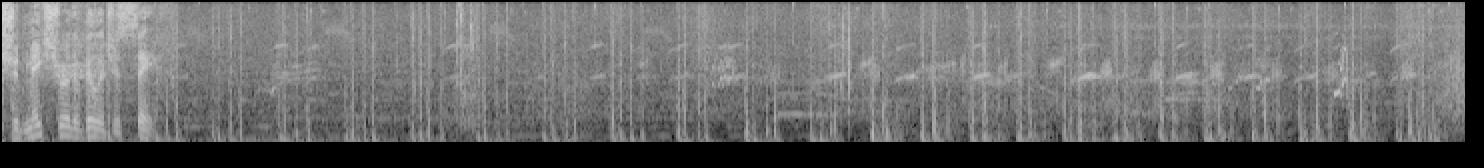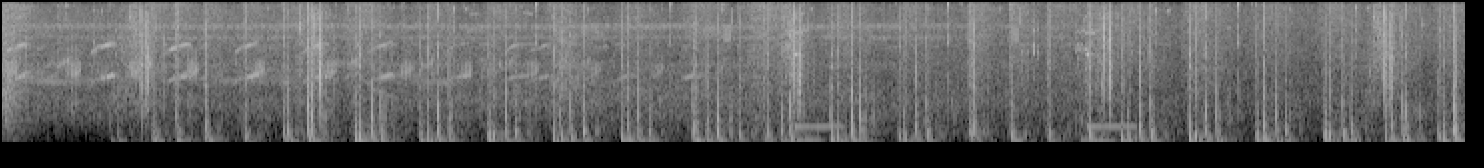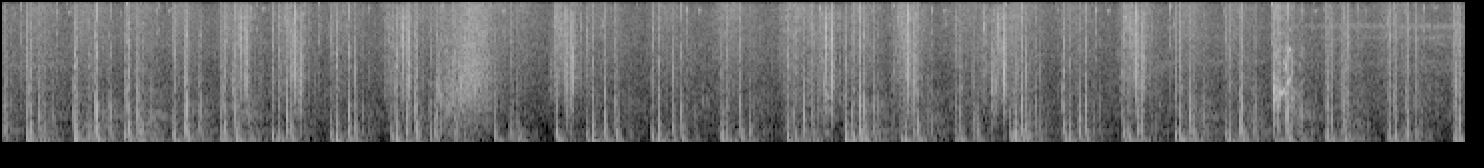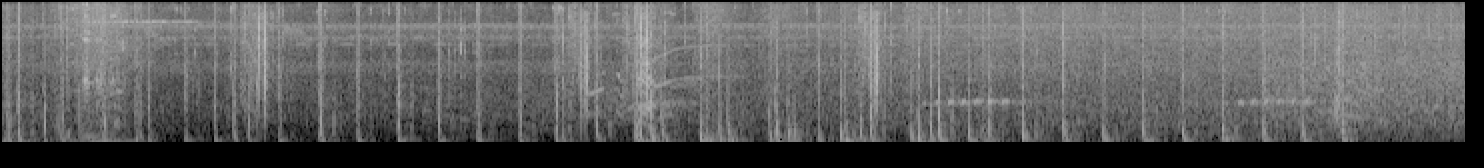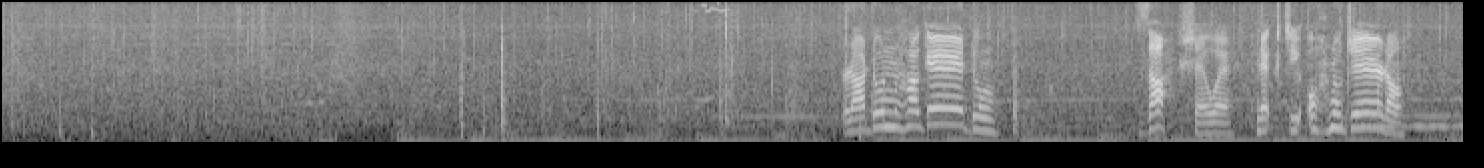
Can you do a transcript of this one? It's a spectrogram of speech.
Should make sure the village is safe. là dun ha dun, za xe we next chỉ ô nu ra, đó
